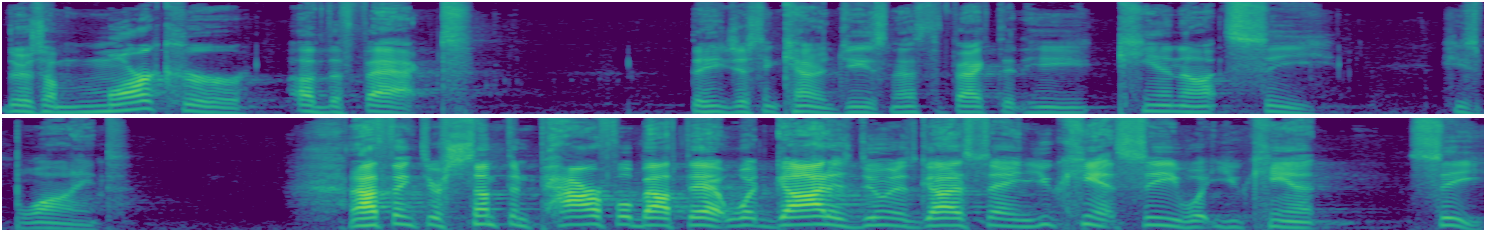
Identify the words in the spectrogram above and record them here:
there's a marker of the fact that he just encountered Jesus, and that's the fact that he cannot see. He's blind. And I think there's something powerful about that. What God is doing is God is saying, You can't see what you can't see.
